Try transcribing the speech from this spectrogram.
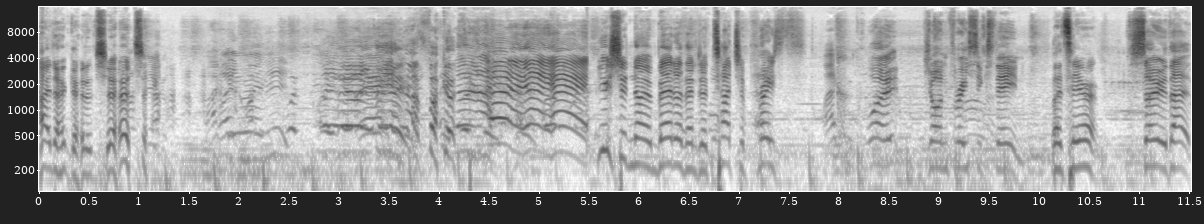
I don't go to church. Fucker. Hey, hey, hey. You should know better than to touch a priest. I can quote John 3.16. Let's hear it. So that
